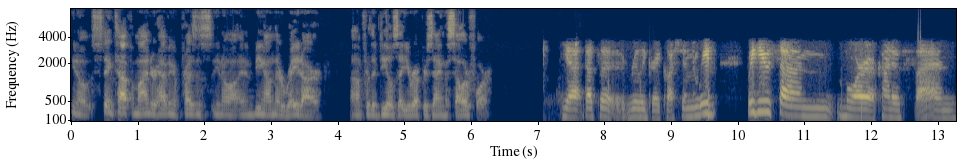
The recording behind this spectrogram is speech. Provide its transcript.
you know, staying top of mind or having a presence, you know, and being on their radar um, for the deals that you're representing the seller for? Yeah, that's a really great question. And we've, we've used some more kind of um,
